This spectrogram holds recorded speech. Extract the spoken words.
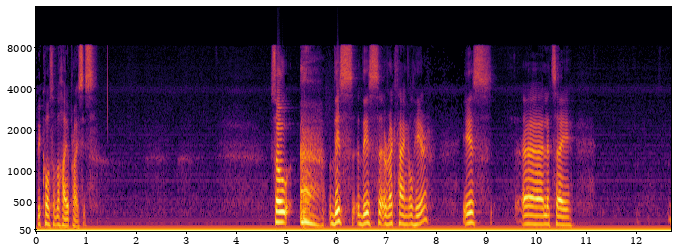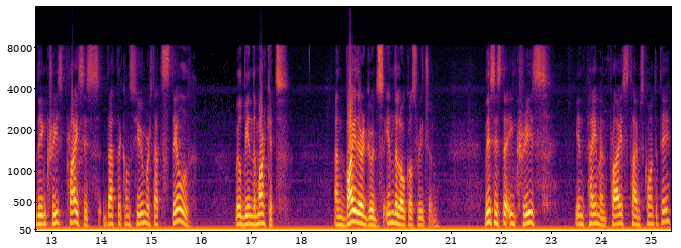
because of the high prices. So this this rectangle here is, uh, let's say, the increased prices that the consumers that still will be in the market and buy their goods in the low-cost region. This is the increase in payment price times quantity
